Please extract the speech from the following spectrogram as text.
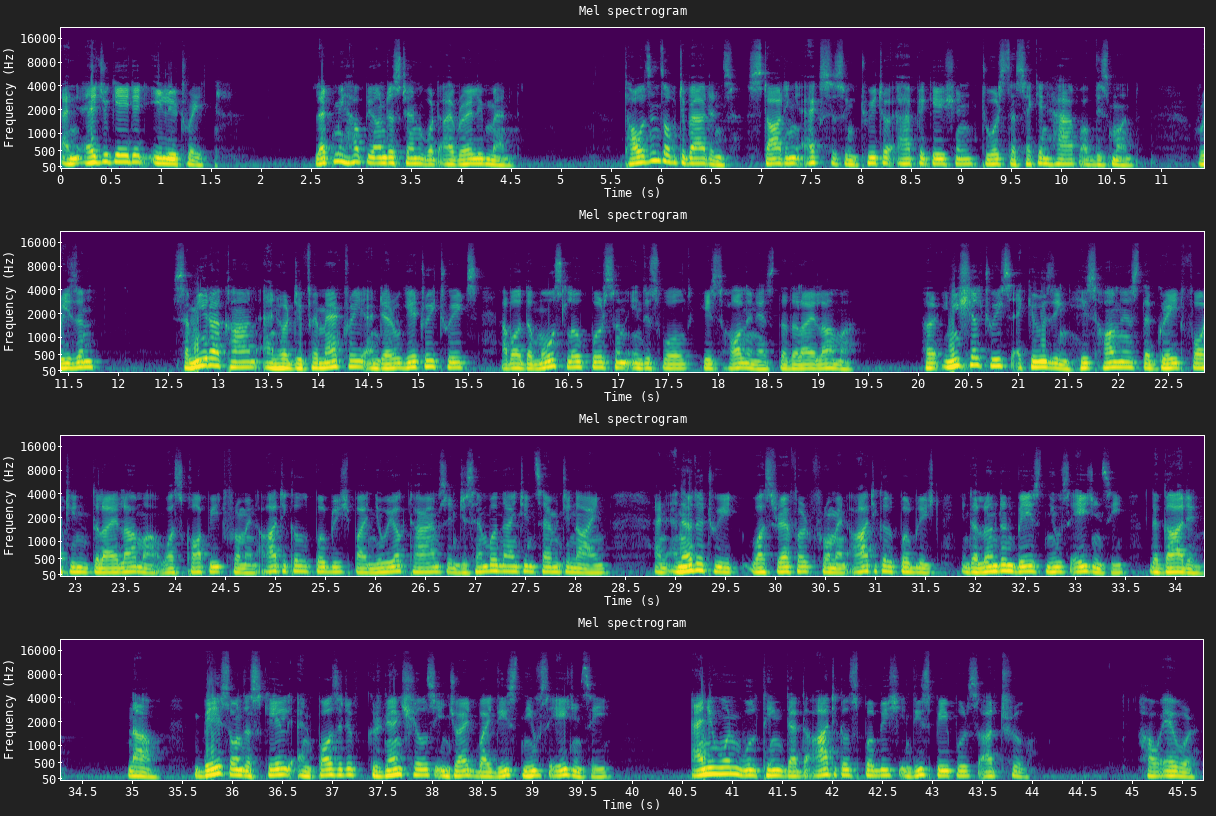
An educated illiterate. Let me help you understand what I really meant. Thousands of Tibetans starting accessing Twitter application towards the second half of this month. Reason? Sameera Khan and her defamatory and derogatory tweets about the most loved person in this world, His Holiness the Dalai Lama. Her initial tweets accusing His Holiness the Great 14th Dalai Lama was copied from an article published by New York Times in December 1979 and another tweet was referred from an article published in the London-based news agency The Guardian. Now, based on the scale and positive credentials enjoyed by this news agency, anyone will think that the articles published in these papers are true. However,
